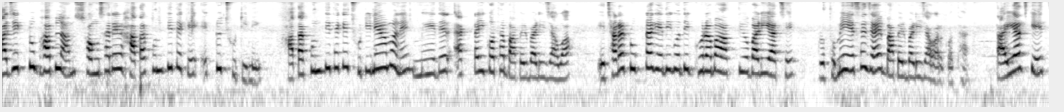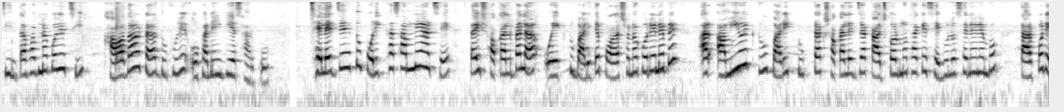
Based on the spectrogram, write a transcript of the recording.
আজ একটু ভাবলাম সংসারের হাতাখুন্তি থেকে একটু ছুটি নিই। হাতাখুন্তি থেকে ছুটি নেওয়া মানে মেয়েদের একটাই কথা, বাপের বাড়ি যাওয়া। এছাড়া টুকটাক এদিক ওদিক ঘোরা বা আত্মীয় বাড়ি আছে। প্রথমে এসে যায় বাপের বাড়ি যাওয়ার কথা। তাই আজকে চিন্তা ভাবনা করেছি খাওয়া দাওয়াটা দুপুরে ওখানেই গিয়ে সারবো। ছেলের যেহেতু পরীক্ষা সামনে আছে, তাই সকালবেলা ও একটু বাড়িতে পড়াশোনা করে নেবে আর আমিও একটু বাড়ির টুকটাক সকালের যা কাজকর্ম থাকে সেগুলো সেরে নেব। তারপরে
